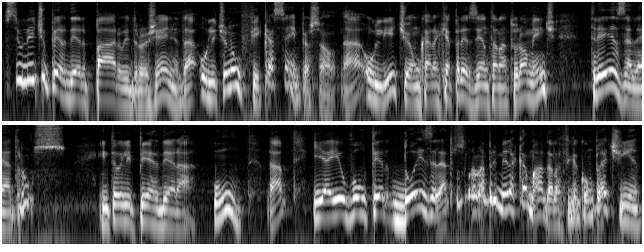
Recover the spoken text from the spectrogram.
Se o lítio perder para o hidrogênio, tá? o lítio não fica sem, pessoal. Tá? O lítio é um cara que apresenta naturalmente três elétrons então ele perderá um, tá? e aí eu vou ter dois elétrons lá na primeira camada, ela fica completinha.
